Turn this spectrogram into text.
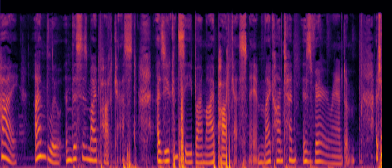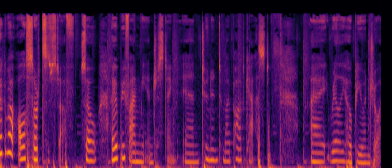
Hi, I'm Blue, and this is my podcast. As you can see by my podcast name, my content is very random. I talk about all sorts of stuff, so I hope you find me interesting and tune into my podcast. I really hope you enjoy.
